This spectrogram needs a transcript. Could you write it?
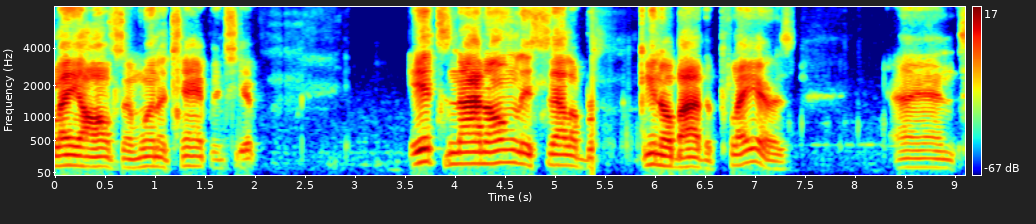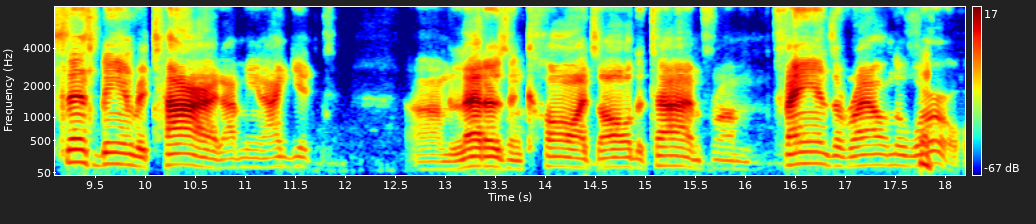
playoffs and win a championship, it's not only celebrated, you know, by the players, and since being retired, I mean, I get um, letters and cards all the time from fans around the world.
